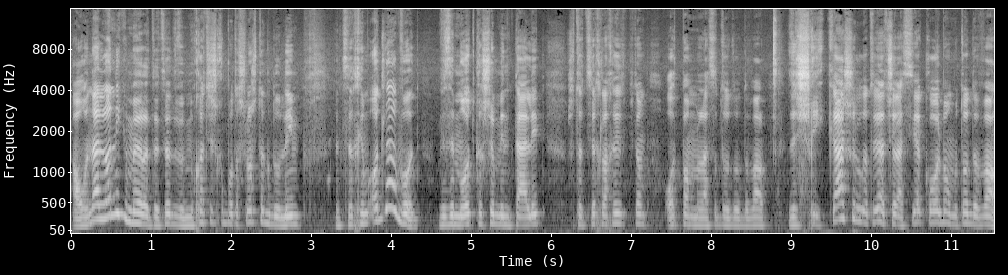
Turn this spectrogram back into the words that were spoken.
העונה לא נגמרת, אתה יודע, ובמיוחד שיש לך פה את השלושת הגדולים, הם צריכים עוד לעבוד, וזה מאוד קשה מנטלית, שאתה צריך להחליט פתאום עוד פעם לעשות אותו דבר. זה שחיקה של, אתה יודע, של עשייה כל פעם אותו דבר.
